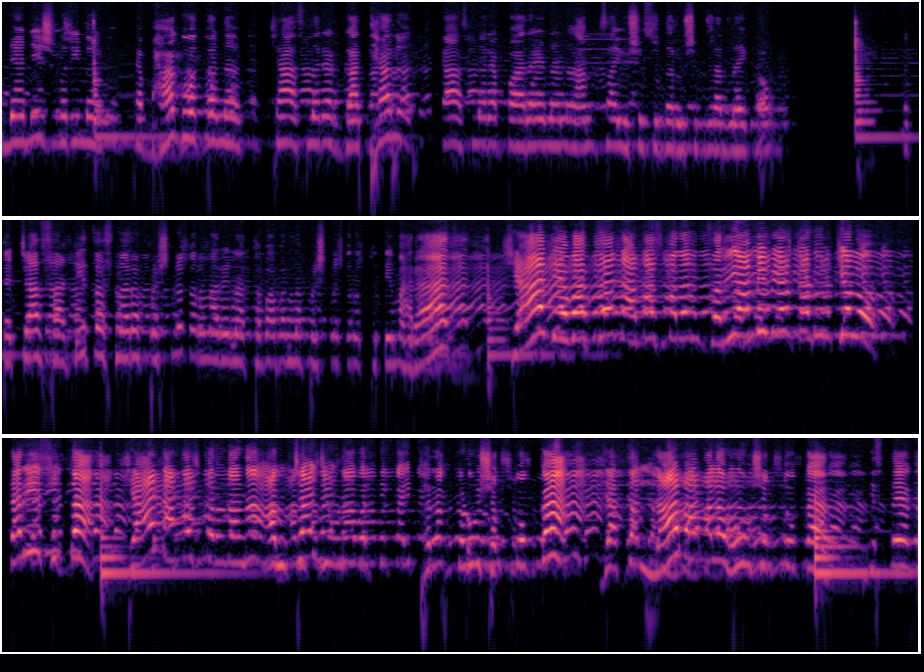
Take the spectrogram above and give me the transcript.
ज्ञानेश्वरीनं त्या भागवतानं ह्या असणाऱ्या गाथ्यानं त्या असणाऱ्या पारायणानं आमचं आयुष्य सुधारू शकणार नाही का हो? त्याच्यासाठीच असणारा प्रश्न करणारे नाथबाबांना प्रश्न करत होते महाराज या देवाचं नामस्मरण जरी आम्ही वेळ काढून केलो तरी सुद्धा या आमच्या जीवनावरती काही फरक पडू शकतो का? याचा लाभ आम्हाला होऊ शकतो का? एक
